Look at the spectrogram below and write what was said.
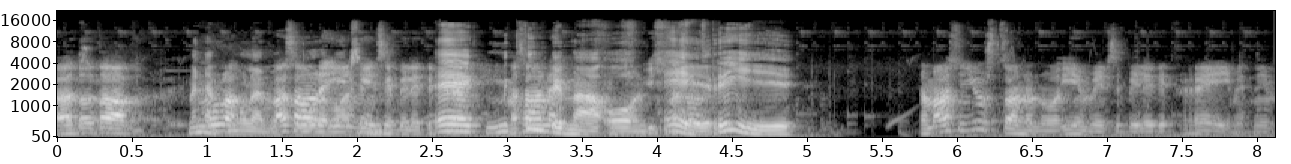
Öö, tota. Mennään mulla, molemmat mä saan ne invincibility Ei, mä kumpi ne- mä oon? Ei, Rii. No mä olisin just saanut nuo invincibility frameit, niin...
